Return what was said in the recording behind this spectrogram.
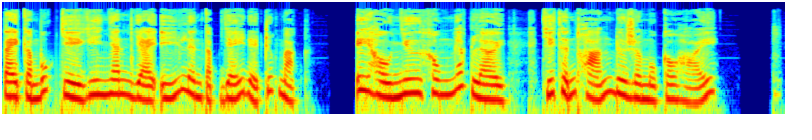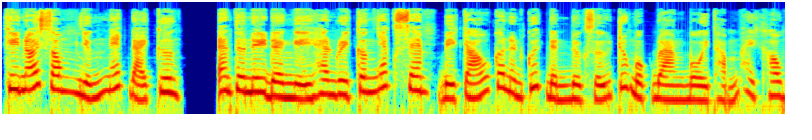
tay cầm bút chì ghi nhanh vài ý lên tập giấy để trước mặt. Y hầu như không ngắt lời, chỉ thỉnh thoảng đưa ra một câu hỏi. Khi nói xong những nét đại cương, Anthony đề nghị Henry cân nhắc xem bị cáo có nên quyết định được xử trước một đoàn bồi thẩm hay không.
